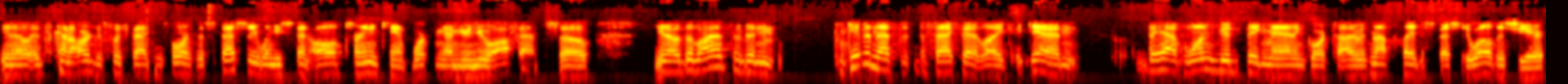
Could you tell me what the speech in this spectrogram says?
You know, it's kind of hard to switch back and forth, especially when you spent all of training camp working on your new offense. So, you know, the Lions have been given that the fact that, like, again, they have one good big man in Gortat who has not played especially well this year.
